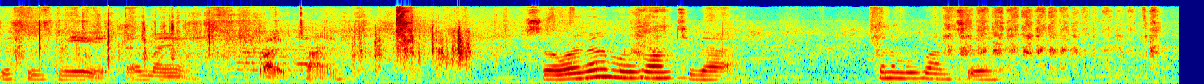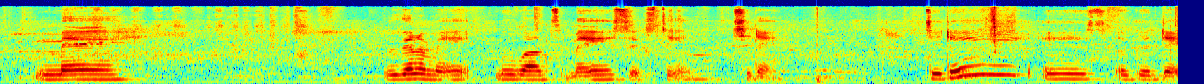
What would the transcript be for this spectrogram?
this is me in my lifetime. So we're gonna move on to that. We're gonna move on to May we're gonna May, move on to May 16 today. Today is a good day.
